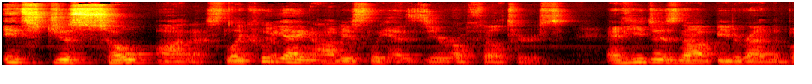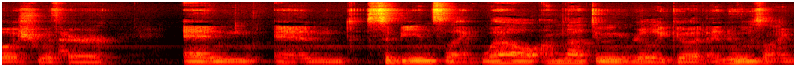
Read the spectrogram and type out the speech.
it's just so honest. Like Hu Yeah. Yang obviously has zero filters, and he does not beat around the bush with her. And and Sabine's like, "Well, I'm not doing really good," and Hu's like,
